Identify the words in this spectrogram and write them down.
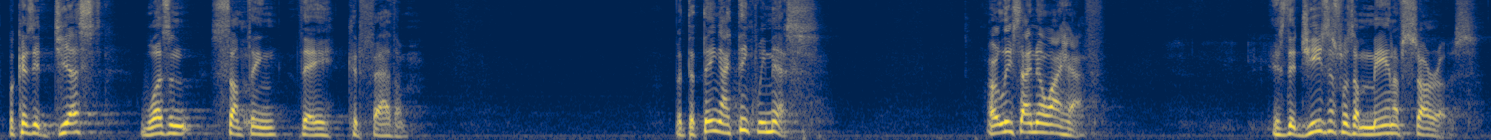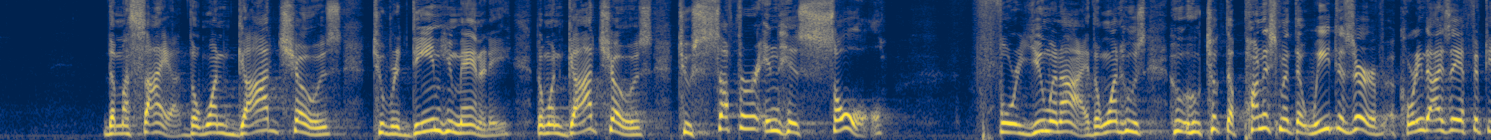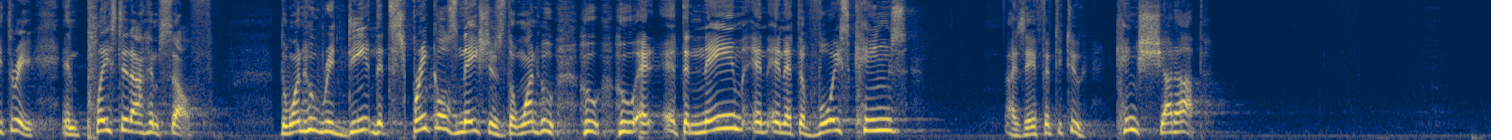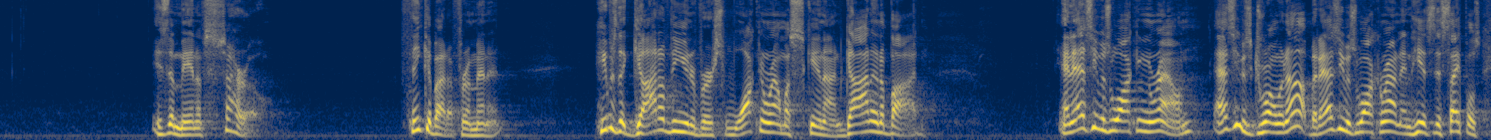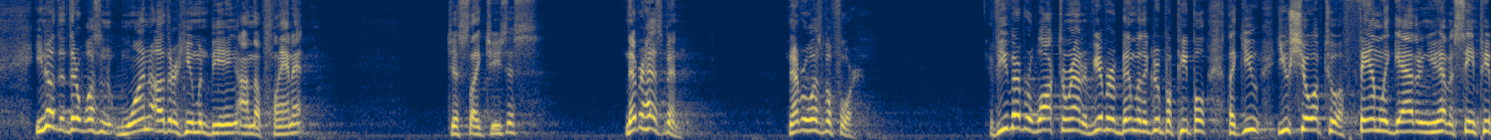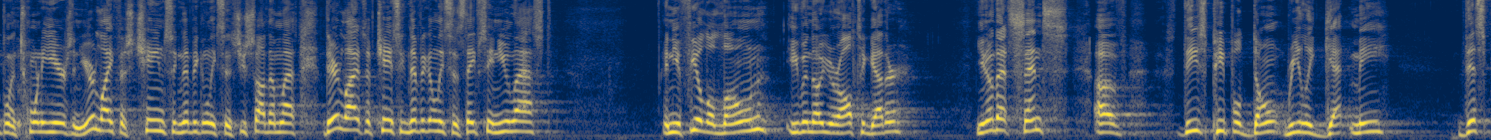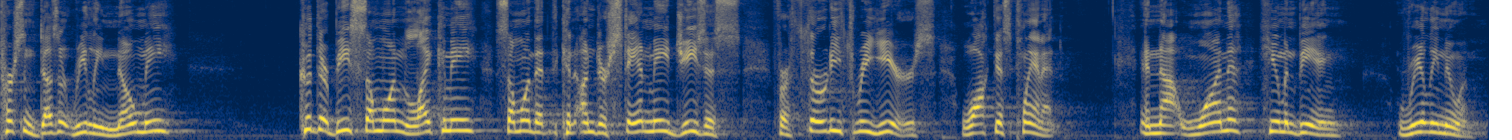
because it just wasn't something they could fathom. But the thing I think we miss, or at least I know I have, is that Jesus was a man of sorrows. The Messiah, the one God chose to redeem humanity, the one God chose to suffer in his soul for you and I, the one who's, who, who took the punishment that we deserve, according to Isaiah 53, and placed it on himself the one who redeemed, that sprinkles nations, the one who, who, who at, at the name and, and at the voice, kings, Isaiah 52, kings shut up, is a man of sorrow. Think about it for a minute. He was the God of the universe walking around with skin on, God in a bod. And as he was walking around, as he was growing up, but as he was walking around and his disciples, you know that there wasn't one other human being on the planet just like Jesus? Never has been. Never was before. If you've ever walked around, if you've ever been with a group of people, like you, you show up to a family gathering, you haven't seen people in 20 years, and your life has changed significantly since you saw them last. Their lives have changed significantly since they've seen you last. And you feel alone, even though you're all together. You know that sense of these people don't really get me? This person doesn't really know me? Could there be someone like me, someone that can understand me? Jesus, for 33 years, walked this planet, and not one human being really knew him.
